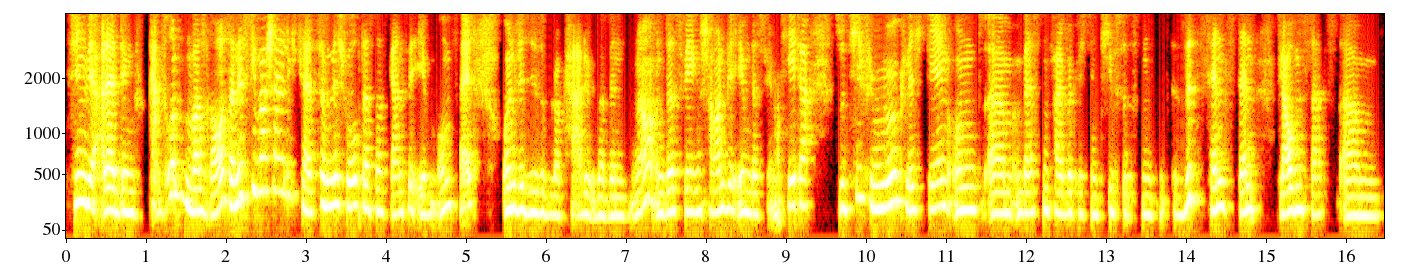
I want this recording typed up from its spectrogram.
Ziehen wir allerdings ganz unten was raus, dann ist die Wahrscheinlichkeit ziemlich hoch, dass das Ganze eben umfällt und wir diese Blockade überwinden. Ne? Und deswegen schauen wir eben, dass wir im Täter so tief wie möglich gehen und ähm, im besten Fall wirklich den tief sitzendsten Glaubenssatz ähm,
